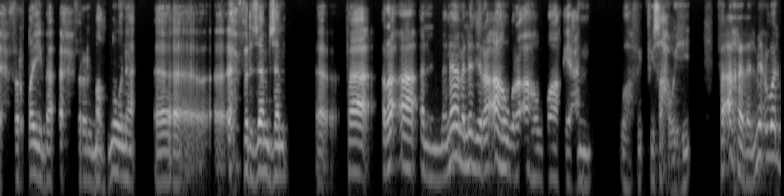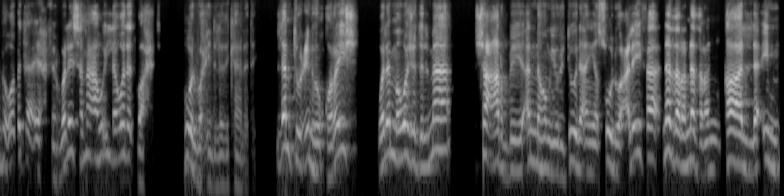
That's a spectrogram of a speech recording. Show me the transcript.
احفر طيبة احفر المظنونة احفر زمزم فرأى المنام الذي رآه راه واقعا في صحوه. فأخذ المعول وبدأ يحفر وليس معه إلا ولد واحد هو الوحيد الذي كان لديه. لم تعنه قريش ولما وجد الماء شعر بأنهم يريدون أن يصولوا عليه فنذر نذرا قال لئن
